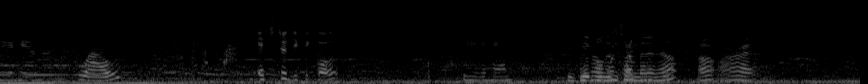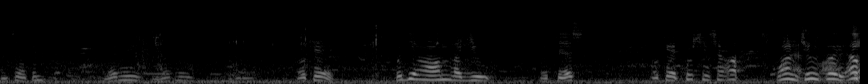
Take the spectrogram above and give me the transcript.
Need a hand? Wow. It's too difficult. Do you need a hand? Do people on, just come in and out? Oh, all right. One second. Let him, let him. Okay. Put your arm like you, like this. Okay, push yourself up. One, two, three, up.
